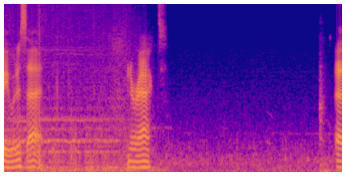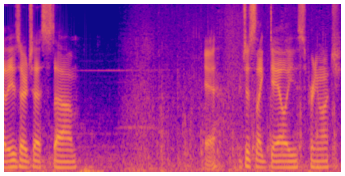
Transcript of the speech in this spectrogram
Wait, what is that? Interact. Uh, these are just, um, yeah, they're just like dailies, pretty much.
